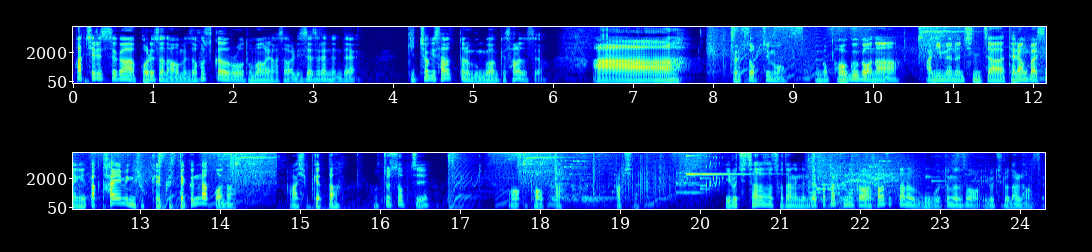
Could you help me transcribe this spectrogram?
파치리스가 볼에서 나오면서 호숫가로 도망을 가서 리셋을 했는데 기척이 사라졌다는 문구와 함께 사라졌어요. 아... 별 수 없지 뭐. 뭔가 버그거나 아니면은 진짜 대량 발생이 딱 타이밍 좋게 그때 끝났거나 아쉽겠다. 어쩔 수 없지. 어 더 없다. 갑시다 이로치 찾아서 저장했는데 껐다 켜니까 사라졌다는 문구 뜨면서 이로치로 날라갔어요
